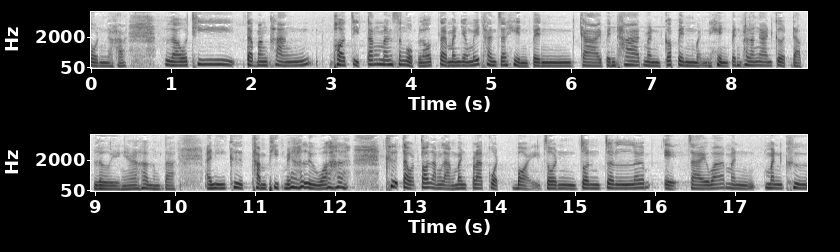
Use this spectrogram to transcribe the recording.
ตนนะคะ แล้วที่แต่บางครั้งพอจิตตั้งมันสงบแล้ว แต่มันยังไม่ทันจะเห็นเป็นกายเป็นธาตุมันก็เป็นเหมือนเห็นเป็นพลังงานเกิดดับเลยอย่างเงี้ยค่ะหลวงตา อันนี้คือทำผิดไหมคะหรือว่า คือแต่ตอนหลังๆ มันปรากฏบ่อยจนจนจนเริ่มเอะใจว่ามันมันคือ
